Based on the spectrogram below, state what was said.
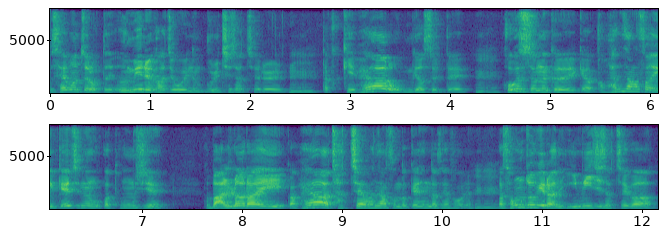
또 세 번째로 어떤 의미를 가지고 있는 물체 자체를 음, 딱 그렇게 회화로 옮겼을 때 음. 거기서 저는 그 약간 환상성이 깨지는 것과 동시에 그 Malerei 그러니까 회화 자체의 환상성도 깨진다 고 생각하거든요. 그러니까 성조기라는 이미지 자체가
